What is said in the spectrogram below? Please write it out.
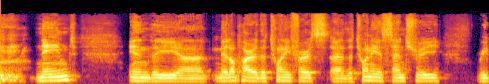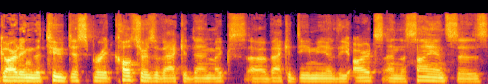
named in the uh, middle part of the 21st, uh, the 20th century regarding the two disparate cultures of academics, of academia, the arts and the sciences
